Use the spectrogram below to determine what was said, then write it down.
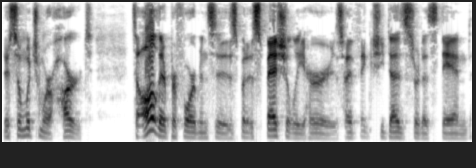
There's so much more heart. to all their performances, but especially hers. I think she does sort of stand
